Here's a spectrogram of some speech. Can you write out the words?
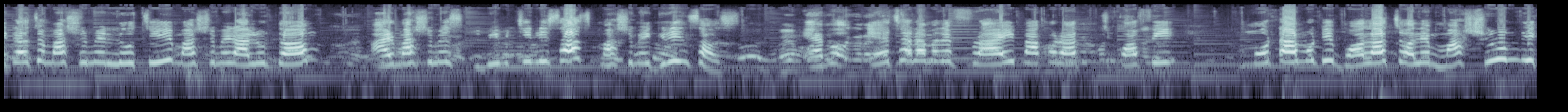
এটা হচ্ছে মাশরুমের লুচি মাশরুমের আলুর দম, আর মাশরুমের চিলি সস মাশরুমের গ্রিন সস এবং এছাড়া আমাদের ফ্রাই পাকোড়া কফি মোটামুটি বলা চলে মাশরুম দিয়ে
